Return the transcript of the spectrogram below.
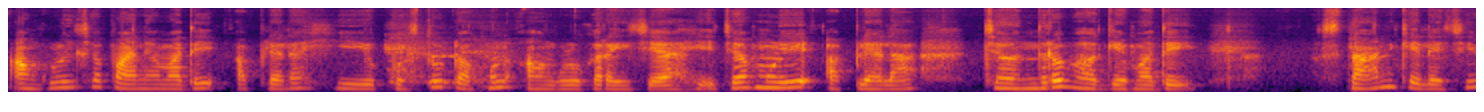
आंघोळीच्या पाण्यामध्ये आपल्याला ही एक वस्तू टाकून आंघोळ करायची आहे. ज्यामुळे आपल्याला चंद्रभागेमध्ये स्नान केल्याचे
